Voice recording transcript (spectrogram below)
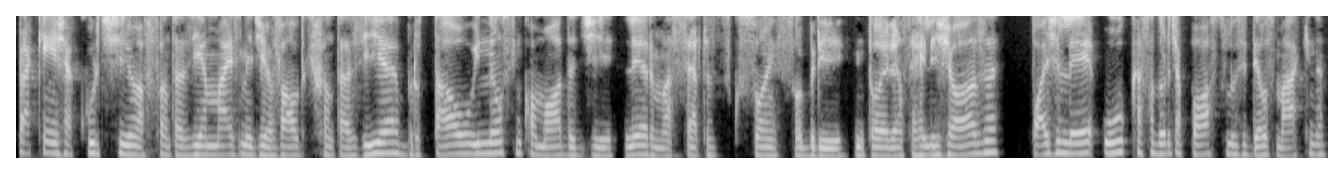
Para quem já curte uma fantasia mais medieval do que fantasia, brutal e não se incomoda de ler umas certas discussões sobre intolerância religiosa, pode ler O Caçador de Apóstolos e Deus Máquina.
